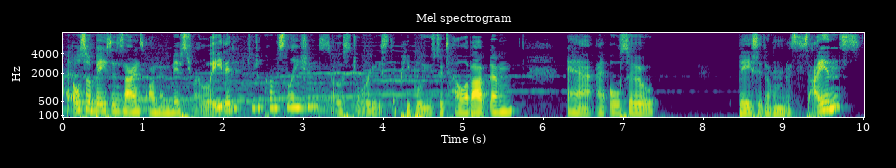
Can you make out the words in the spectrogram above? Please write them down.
I also based the designs on the myths related to the constellations, so stories that people used to tell about them. And I also base it on the science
